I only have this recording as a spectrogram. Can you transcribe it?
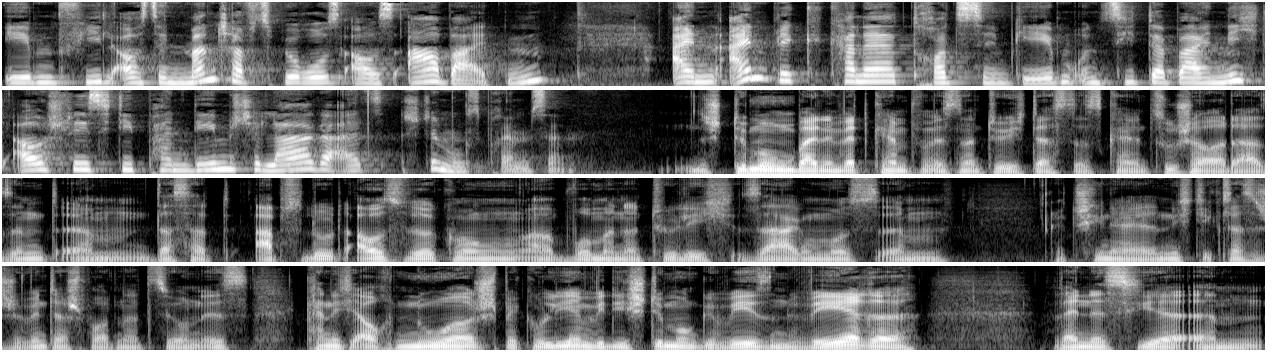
eben viel aus den Mannschaftsbüros aus arbeiten. Einen Einblick kann er trotzdem geben und sieht dabei nicht ausschließlich die pandemische Lage als Stimmungsbremse. Stimmung bei den Wettkämpfen ist natürlich, dass das keine Zuschauer da sind. Ähm, das hat absolut Auswirkungen, obwohl man natürlich sagen muss, ähm, China ja nicht die klassische Wintersportnation ist, kann ich auch nur spekulieren, wie die Stimmung gewesen wäre, wenn es hier ähm,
